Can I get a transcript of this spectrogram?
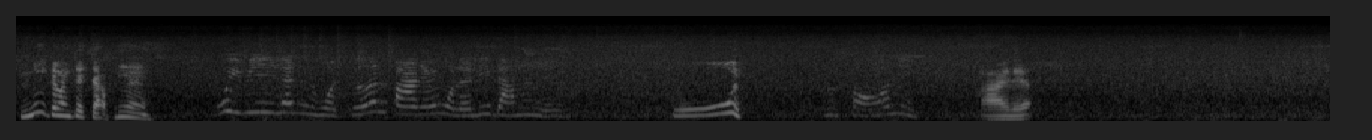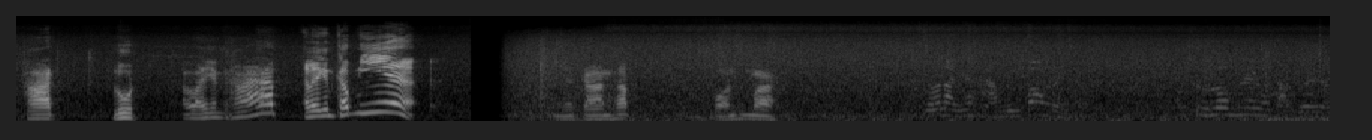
อยู่นี่กำลังจะจับเนี่ย อุ้ยพี่เล่นโหดเกินปลายังไม่หมดเลยรีบดำเลยโอ้ยหลุดสองแล้วนี่ตายเลยอะขาดหลุดอะไรกันครับ อะไรกันครับเนี่ยมีอาการครับ ถอนขึ้นมาเดี๋ยววันหลังจะหามุมกล้องหน่อยต้องซื้อร่มให้เราตัดเลยนะ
